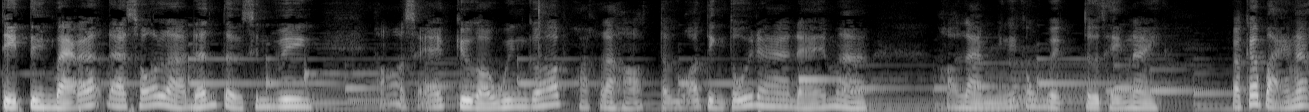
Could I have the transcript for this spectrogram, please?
Thì tiền bạc á, đa số là đến từ sinh viên. Họ sẽ kêu gọi quyên góp hoặc là họ tự bỏ tiền túi ra để mà họ làm những cái công việc từ thiện này. Và các bạn á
